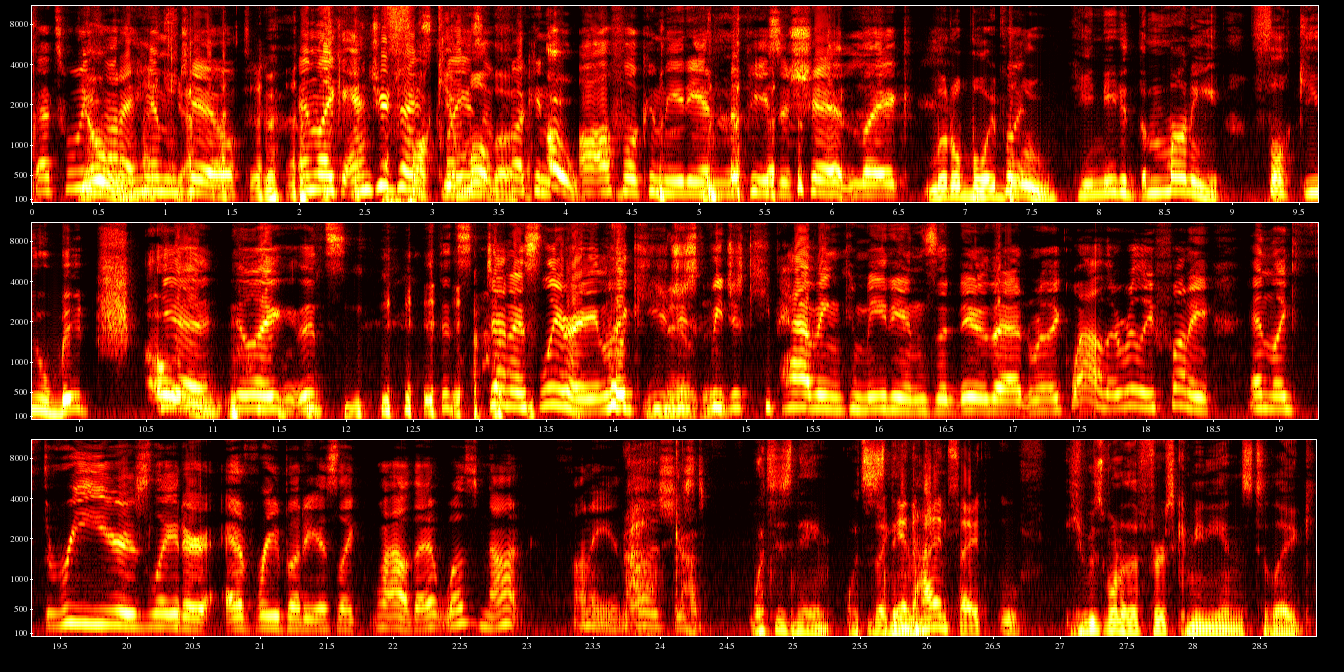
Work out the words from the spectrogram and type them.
That's what we Yo. thought of him too. And like Andrew Dice Fuck your Clay's a mother. fucking Oh. awful comedian and a piece of shit. Like Little boy But- blue. He needed the money. Fuck you, bitch. Oh. yeah, you're like it's it's Denis Leary. Like you Nailed just it. we just keep having comedians that do that and we're like, wow, they're really funny. And like three years later everybody is like, wow, that was not funny. That oh, was just God, what's his name? What's his Like name? in hindsight, oof. he was one of the first comedians to like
